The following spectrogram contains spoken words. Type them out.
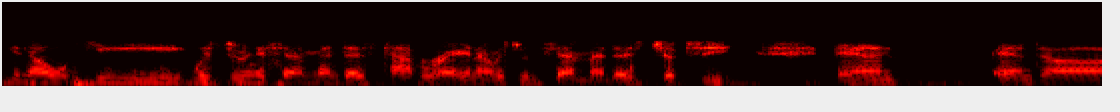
you know, he was doing a Sam Mendes cabaret, and I was doing Sam Mendes Gypsy, and and uh,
